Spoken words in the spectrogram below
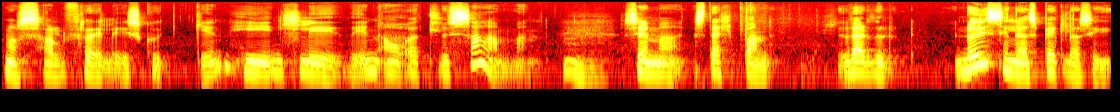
svona sálfræðilegi skugginn, hín hliðin á öllu saman mm. sem að stelpan verður nöðsynlega að spekla sig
